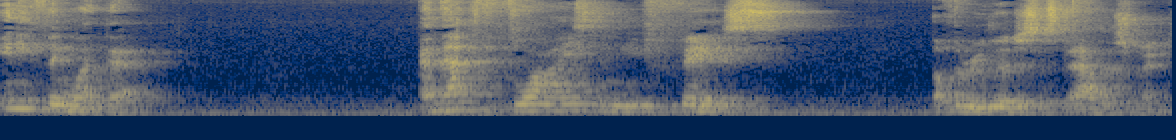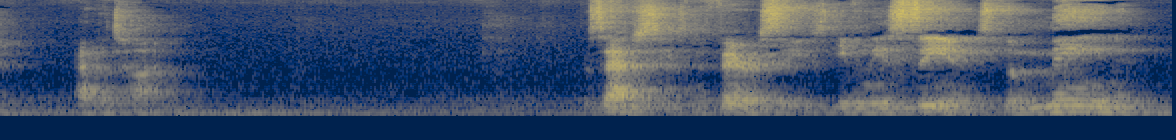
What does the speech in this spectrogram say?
anything like that. And that flies in the face of the religious establishment at the time. The Sadducees, the Pharisees, even the Essenes, the main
